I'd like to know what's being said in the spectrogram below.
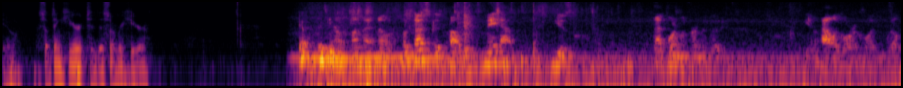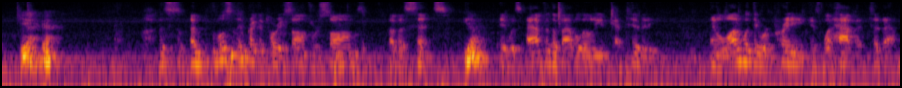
you know, something here to this over here. Yeah. You know, on that note, Augustine probably may have used that form of hermeneutic, you know, allegorical, if you will. Yeah, yeah. This, um, most of the imprecatory psalms were psalms of ascents. Yeah. It was after the Babylonian captivity, and a lot of what they were praying is what happened to them.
